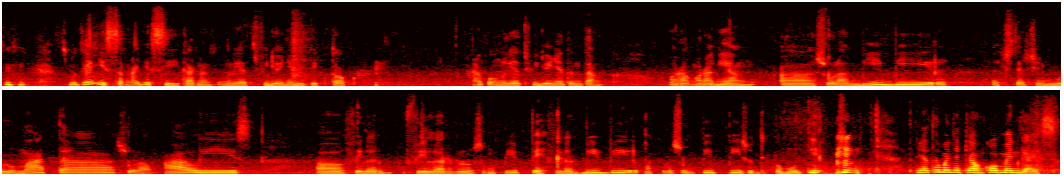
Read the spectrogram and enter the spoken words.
Sebetulnya iseng aja sih karena ngelihat videonya di TikTok aku ngelihat videonya tentang orang-orang yang uh, sulam bibir extension bulu mata sulam alis uh, filler filler lusung pipi eh, filler bibir pakai lusung pipi suntik pemutih. Ternyata banyak yang komen guys.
